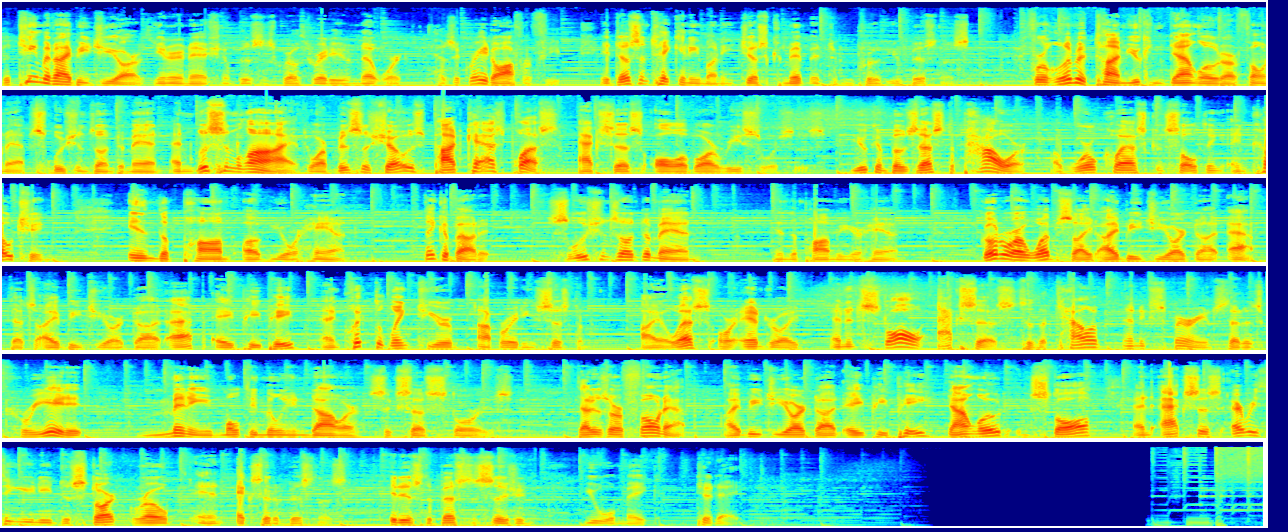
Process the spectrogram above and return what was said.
The team at IBGR, the International Business Growth Radio Network, has a great offer for you. It doesn't take any money, just commitment to improve your business. For a limited time, you can download our phone app, Solutions on Demand, and listen live to our business shows, podcasts, plus access all of our resources. You can possess the power of world class consulting and coaching in the palm of your hand. Think about it Solutions on Demand in the palm of your hand. Go to our website, ibgr.app. That's ibgr.app, app, and click the link to your operating system, iOS or Android, and install access to the talent and experience that has created many multi million dollar success stories. That is our phone app, ibgr.app. Download, install, and access everything you need to start, grow, and exit a business. It is the best decision you will make today.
